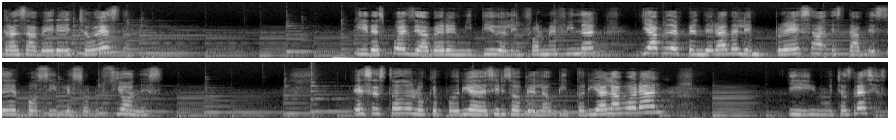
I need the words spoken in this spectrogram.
tras haber hecho esto. Y después de haber emitido el informe final, ya dependerá de la empresa establecer posibles soluciones. Eso es todo lo que podría decir sobre la auditoría laboral y muchas gracias.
